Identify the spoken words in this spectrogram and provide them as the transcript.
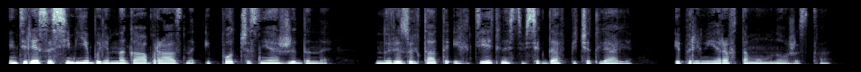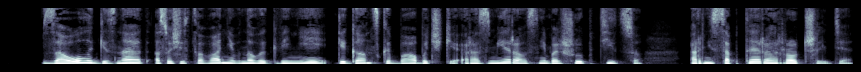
Интересы семьи были многообразны и подчас неожиданны, но результаты их деятельности всегда впечатляли, и примеров тому множество. Зоологи знают о существовании в Новой Гвинее гигантской бабочки размером с небольшую птицу Орнисоптера ротшильде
